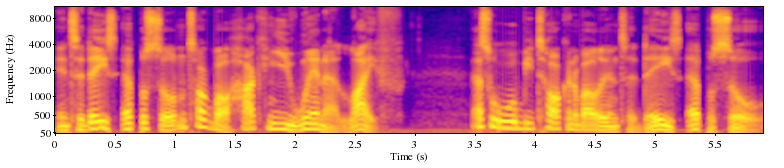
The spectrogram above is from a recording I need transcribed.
In today's episode, I'm talking about how can you win at life. That's what we'll be talking about in today's episode.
